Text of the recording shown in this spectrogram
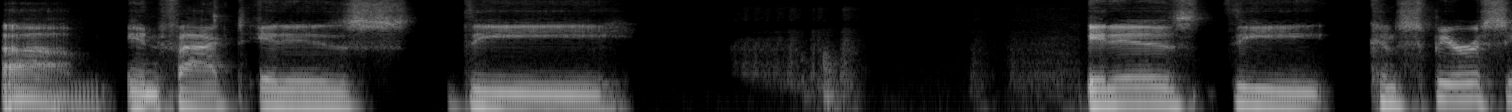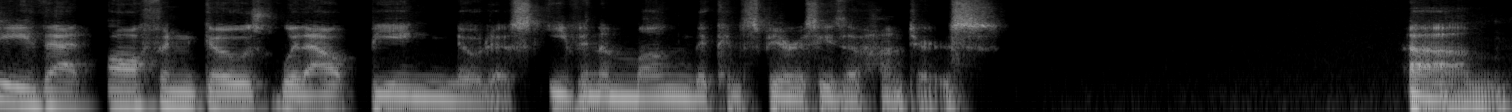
Um, in fact, it is the it is the conspiracy that often goes without being noticed, even among the conspiracies of hunters. Um,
